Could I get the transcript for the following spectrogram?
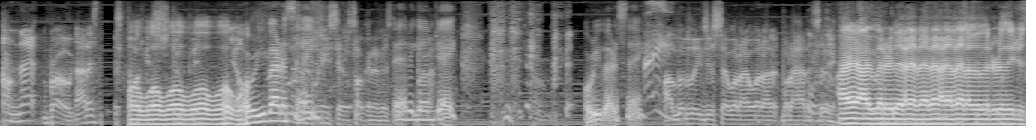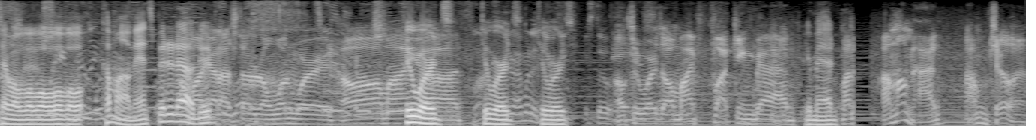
dumb that, bro. That is Whoa, whoa, whoa, whoa, whoa. What were you about to say? Say it again, Jake. What were you about to say? I literally just said what I, what I, what I had to say. I, I literally, literally just said, whoa, whoa, whoa, whoa, whoa. Come on, man. Spit it out, dude. I started on one word. Oh my two words. Two words. Two words. Oh, two words. Oh my fucking bad. You're mad. I'm not mad. I'm chilling.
